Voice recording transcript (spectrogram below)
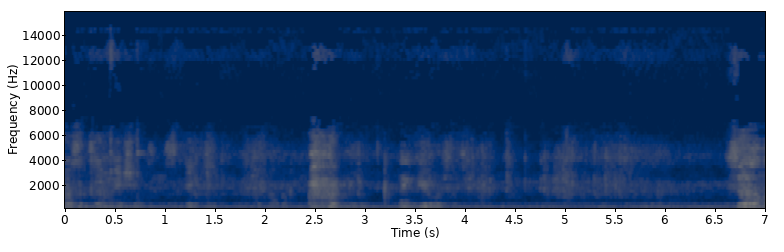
Cross-examination, state. Thank you, Worship. Sir,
